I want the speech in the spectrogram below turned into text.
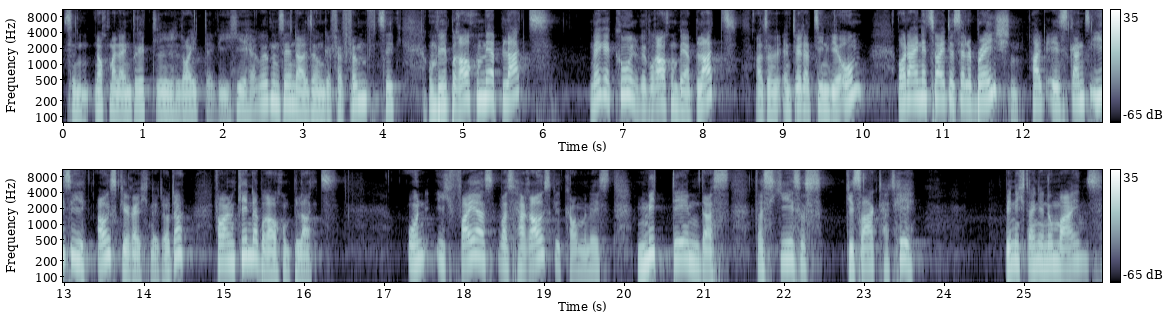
sind nochmal ein Drittel Leute, wie hier herüben sind, also ungefähr 50. Und wir brauchen mehr Platz. Mega cool, wir brauchen mehr Platz. Also entweder ziehen wir um oder eine zweite Celebration. Halt ist ganz easy ausgerechnet, oder? Vor allem Kinder brauchen Platz. Und ich feiere, was herausgekommen ist, mit dem, dass, dass Jesus gesagt hat, hey, bin ich deine Nummer eins?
